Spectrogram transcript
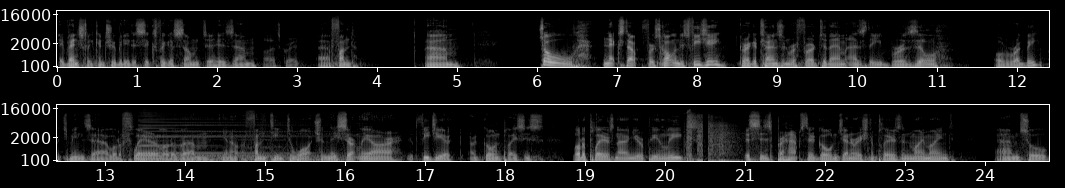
eventually contributed a six figure sum to his um, oh, that's great. Uh, fund. Um, so next up for Scotland is Fiji. Gregor Townsend referred to them as the Brazil of rugby, which means uh, a lot of flair, a lot of um, you know a fun team to watch, and they certainly are. Fiji are, are going places. A lot of players now in European leagues. This is perhaps their golden generation of players in my mind. Um, so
